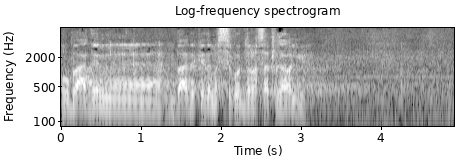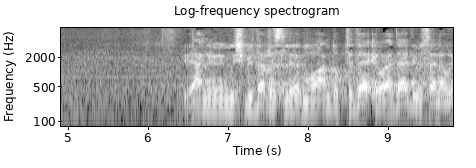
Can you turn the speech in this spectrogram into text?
وبعدين آه، بعد كده مسكوه الدراسات العليا. يعني مش بيدرس ما عنده ابتدائي واعدادي وثانوي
